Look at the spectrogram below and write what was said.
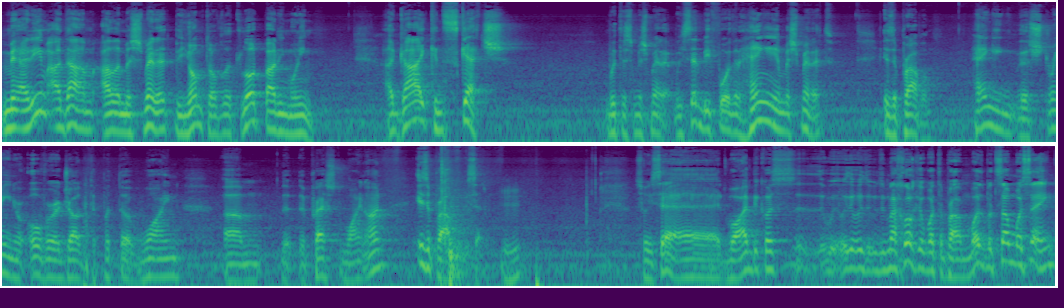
Me'arim Adam ala meshmeret biyom tov letlot barimonim. A guy can sketch with this mishmeret. We said before that hanging a mishmeret is a problem. Hanging the strainer over a jug to put the wine, um, the, the pressed wine on, is a problem. We said. So he said, why? Because uh, it was it machloket what the problem was, but some were saying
